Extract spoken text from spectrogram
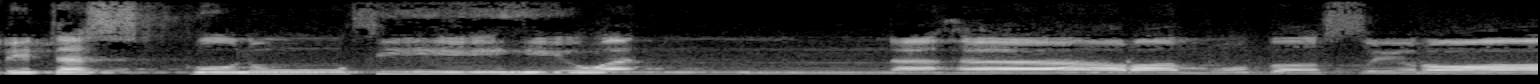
لتسكنوا فيه والنهار مبصرا.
